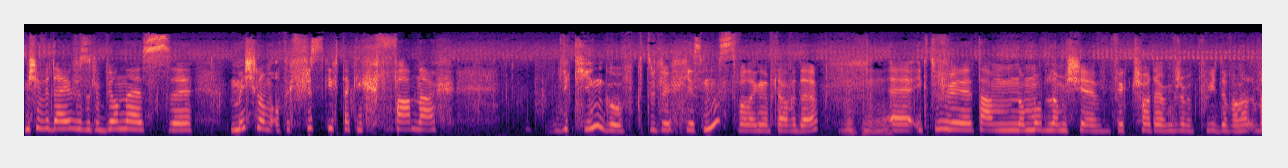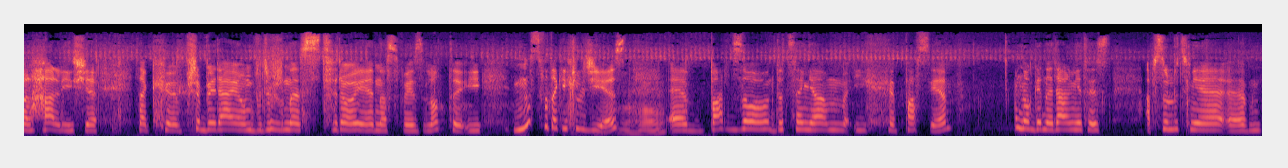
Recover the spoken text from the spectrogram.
Mi się wydaje, że zrobione z myślą o tych wszystkich takich fanach wikingów, których jest mnóstwo tak naprawdę e, i którzy tam no, modlą się wieczorem, żeby pójść do Wal- Walhali i się tak e, przebierają w różne stroje na swoje zloty i mnóstwo takich ludzi jest. E, bardzo doceniam ich pasję. No generalnie to jest absolutnie em,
